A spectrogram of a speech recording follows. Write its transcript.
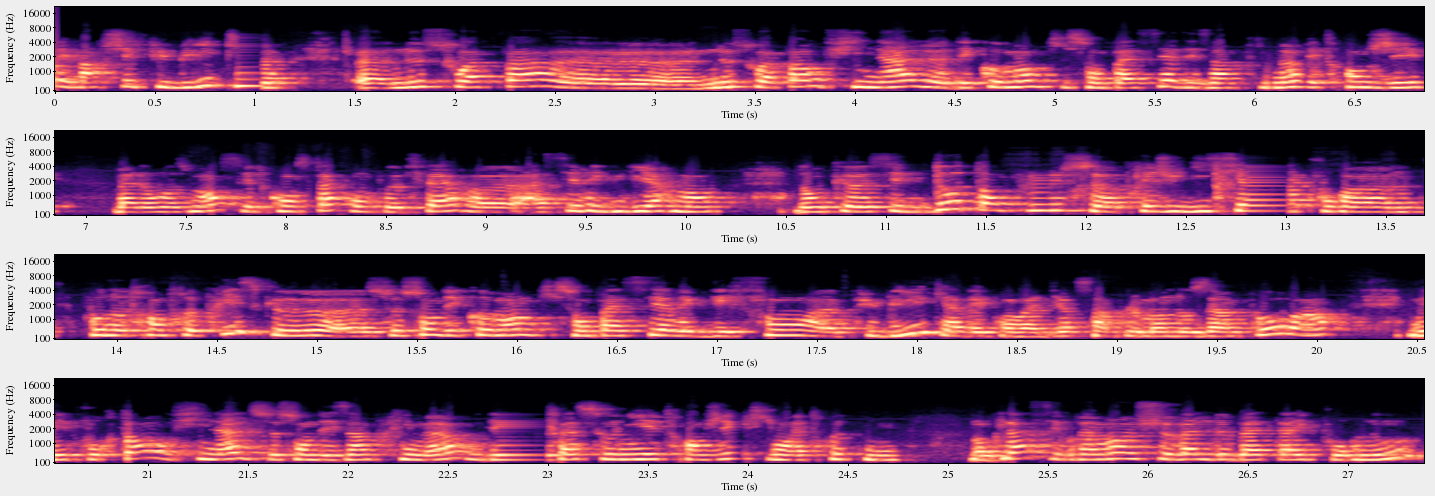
les marchés publics ne soient pas, ne soient pas au final des commandes qui sont passées à des imprimeurs étrangers malheureusement, c'est le constat qu'on peut faire euh, assez régulièrement. Donc, euh, c'est d'autant plus euh, préjudiciable pour, pour notre entreprise que ce sont des commandes qui sont passées avec des fonds publics, avec, on va dire, simplement nos impôts. Hein. mais pourtant, au final, ce sont des imprimeurs ou des façonniers étrangers qui vont être retenus. Donc là, c'est vraiment un cheval de bataille pour nous.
